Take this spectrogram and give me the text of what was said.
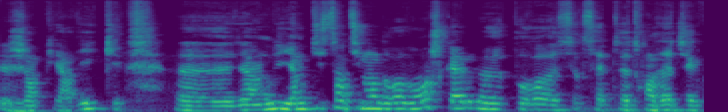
Jean-Pierre Dick. il y a un petit sentiment de revanche quand même pour sur cette transat Jacques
